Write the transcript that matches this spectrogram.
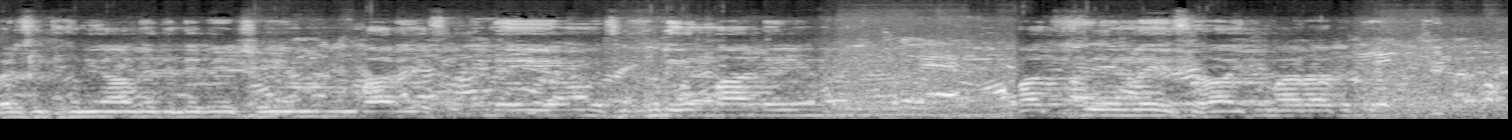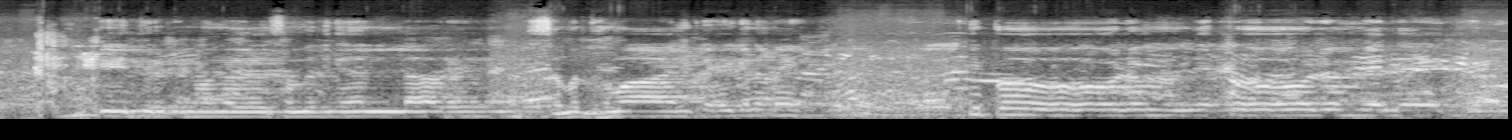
പരിശുദ്ധനിയാഗത്തിന്റെ അപേക്ഷയും പാരയസത്തിന്റെയും വിശുദ്ധീയന്മാരുടെയും അതിശയങ്ങളെ സഹായിക്കുമാറാകട്ടെ. ഈ തിരുക്കർമ്മങ്ങൾ സംബന്ധിക്കുന്ന എല്ലാവരെയും സമൃദ്ധമായി കഴിക്കണമേ. ഇപ്പോഴും എപ്പോഴും എന്നേക്കും.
